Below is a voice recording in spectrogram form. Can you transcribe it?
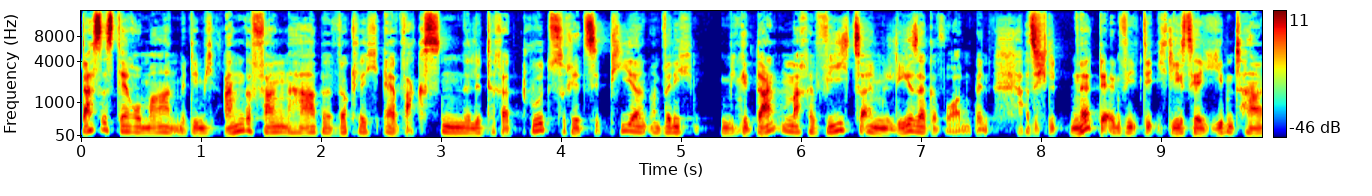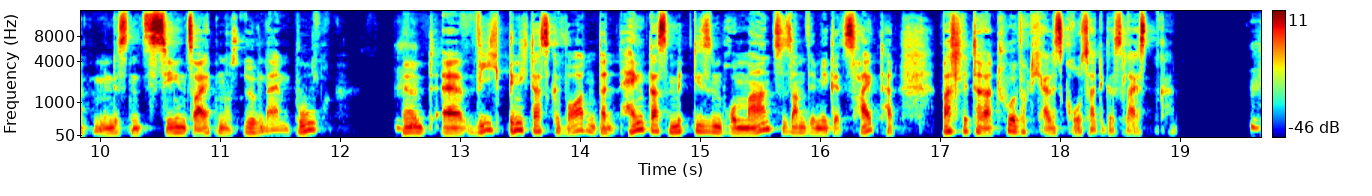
das ist der Roman, mit dem ich angefangen habe, wirklich erwachsene Literatur zu rezipieren. Und wenn ich mir Gedanken mache, wie ich zu einem Leser geworden bin, also ich, ne, der irgendwie, ich lese ja jeden Tag mindestens zehn Seiten aus irgendeinem Buch. Und äh, wie ich, bin ich das geworden? Dann hängt das mit diesem Roman zusammen, der mir gezeigt hat, was Literatur wirklich alles Großartiges leisten kann. Und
